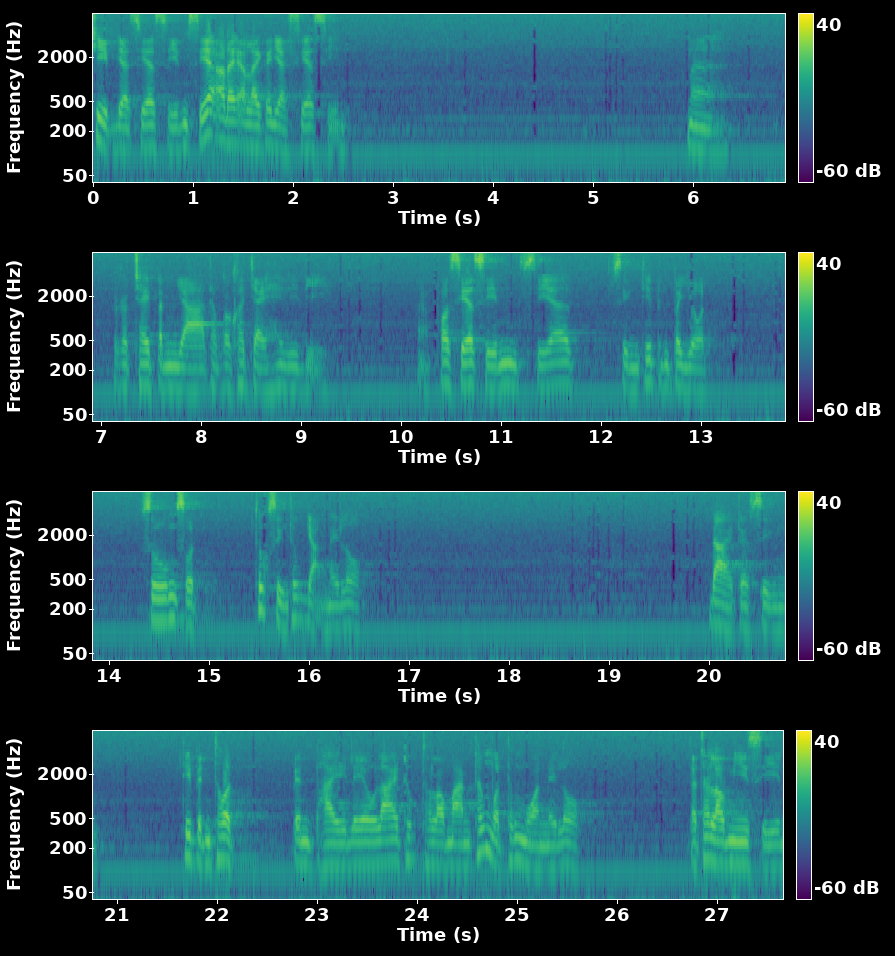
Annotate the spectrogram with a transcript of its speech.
ชีพ อย่าเสียศีล เสียอะไรอะไรก็อย่าเสียศีล นะแล้วก็ใช้ปัญญาทำความเข้าใจให้ดีๆพราะเสียศีลเสียสิ่งที่เป็นประโยชน์ สูงสุดทุกสิ่งทุกอย่างในโลก ได้แต่สิ่งที่เป็นโทษเป็นภัยเลวร้ายทุกทรมานทั้งหมดทั้งมวลในโลก แต่ถ้าเรามีศีล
